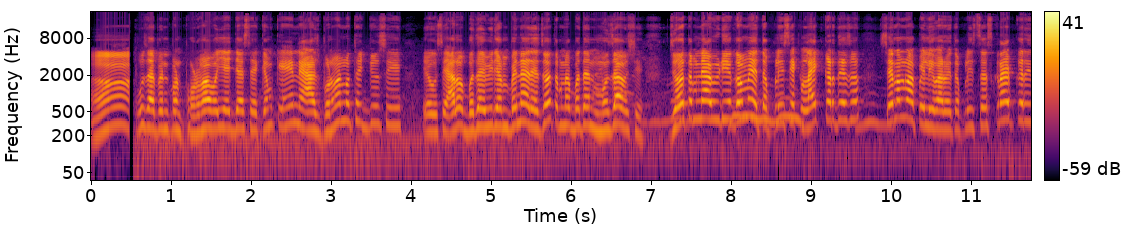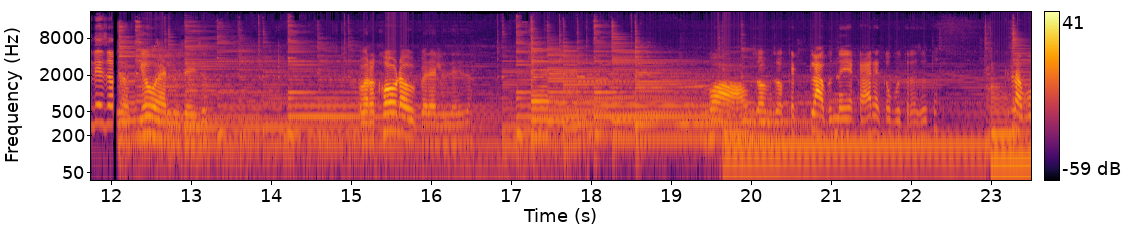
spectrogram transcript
હા. પૂજાબેન પણ ભણવા વહી જશે. કેમ કે એને આજ ભણવાનું થઈ ગયું છે. એવું છે. હાલો બધા વીડિયો બના રહેજો તમને બધાને મજા આવશે. જો તમને આ વીડિયો ગમે તો પ્લીઝ એક લાઈક કરી દેજો. ચેનલમાં પહેલી વાર હોય તો પ્લીઝ સબસ્ક્રાઇબ કરી દેજો. કેવું હેલું જાય છે? તમારા ખવડા ઉપર હેલું જાય છે. વાવ સમજો કેટલા બધા એક હારે કબૂતરા જોતો કેટલા બહુ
